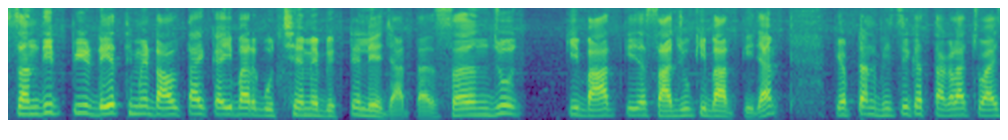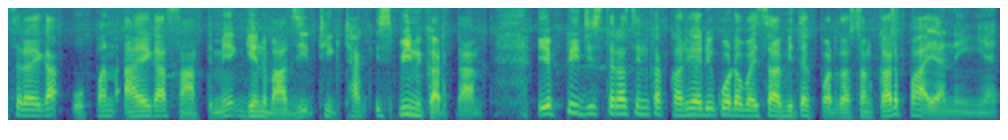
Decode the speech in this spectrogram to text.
संदीप पी डेथ में डालता है, कई बार गुच्छे में विकटें ले जाता है। संजू की बात की जाए, साजू की बात की जाए, कैप्टन भिसी का तगड़ा चॉइस रहेगा, ओपन आएगा, साथ में गेंदबाजी ठीक ठाक स्पिन करता। है एफ़ जिस तरह से इनका करियर रिकॉर्ड वैसा अभी तक प्रदर्शन कर पाया नहीं है।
